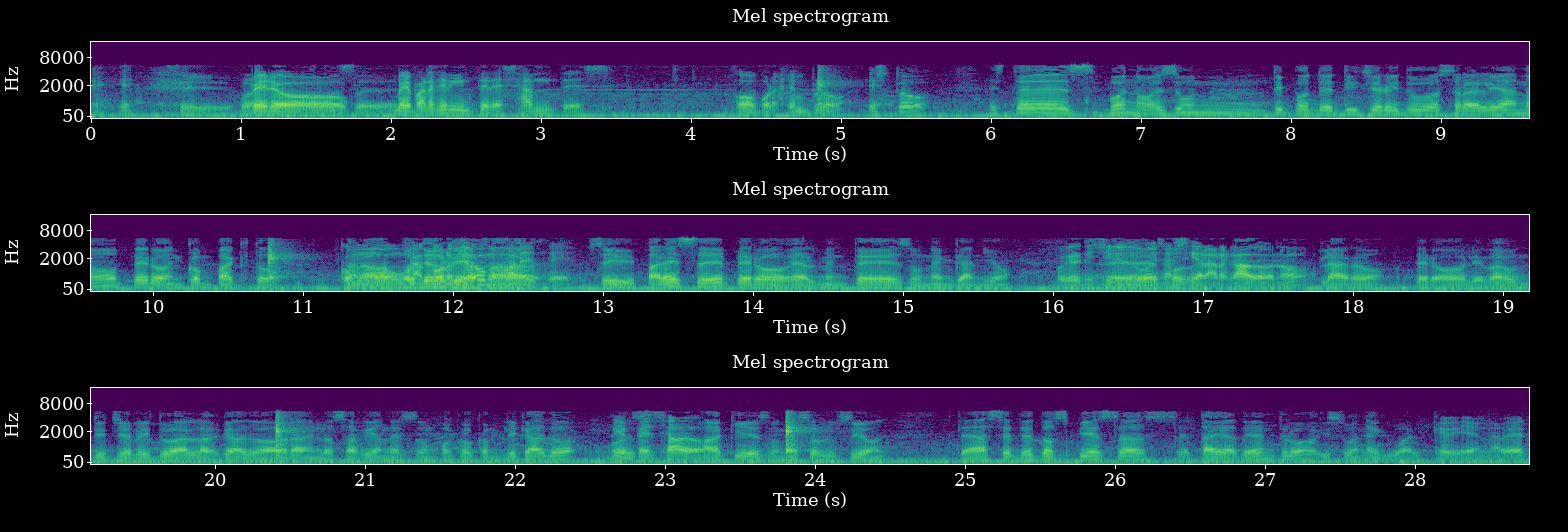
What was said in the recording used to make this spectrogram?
Sí, bueno, pero eh, me parecen interesantes. Como por ejemplo, esto, Este es, bueno, es un tipo de didgeridoo australiano, pero en compacto. Como para un poder acordeón, viajar. parece. Sí, parece, pero realmente es un engaño. Porque el didgeridoo Eh, es así por- alargado, ¿no? Claro, pero llevar un didgeridoo alargado ahora en los aviones es un poco complicado. Bien pues pensado. Aquí es una solución. Te hace de dos piezas, se talla dentro y suena igual. Qué bien, a ver.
